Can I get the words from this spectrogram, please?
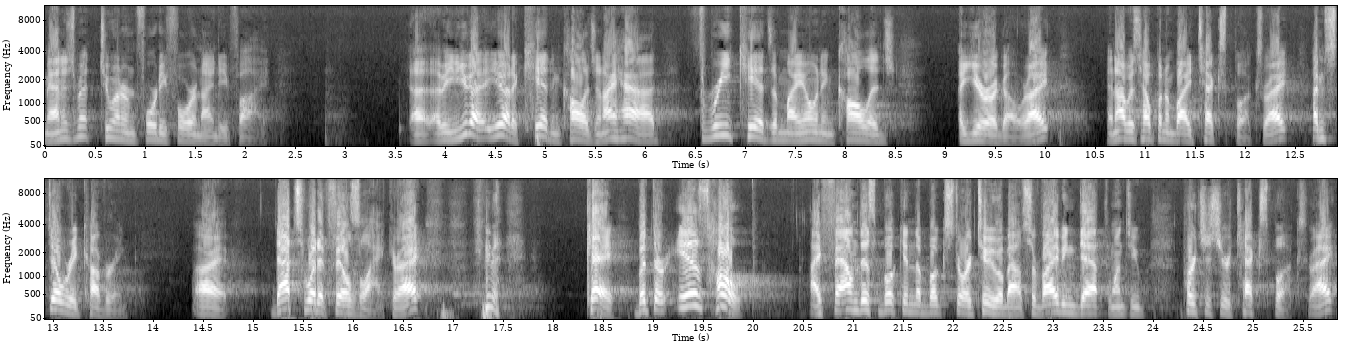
Management, $244.95. Uh, I mean, you got, you got a kid in college, and I had three kids of my own in college a year ago, right? And I was helping them buy textbooks, right? I'm still recovering. All right. That's what it feels like, right? Okay, but there is hope. I found this book in the bookstore too about surviving death once you purchase your textbooks, right?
